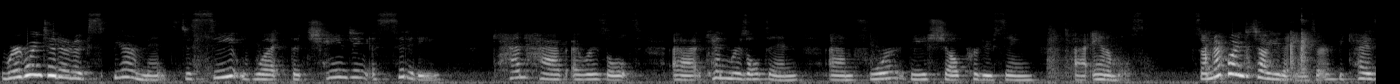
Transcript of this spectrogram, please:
we're going to do an experiment to see what the changing acidity can have a result uh, can result in um, for these shell producing uh, animals. So I'm not going to tell you the answer because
